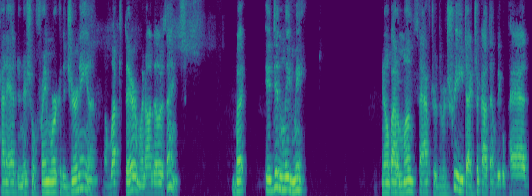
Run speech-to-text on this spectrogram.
kind of had an initial framework of the journey and I left there and went on to other things. But it didn't leave me. You know, about a month after the retreat, I took out that legal pad,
